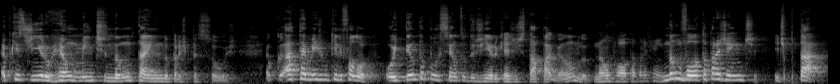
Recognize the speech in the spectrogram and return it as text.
É porque esse dinheiro realmente não tá indo pras pessoas. É Até mesmo que ele falou, 80% do dinheiro que a gente tá pagando Não volta pra gente. não volta pra gente. E tipo, tá,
